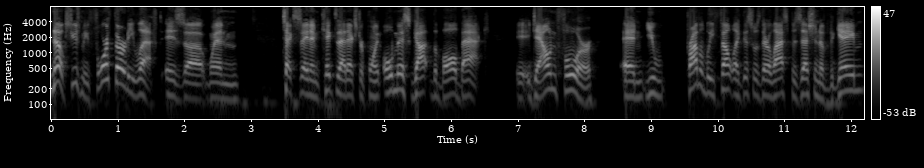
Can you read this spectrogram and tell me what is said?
No, excuse me. 4:30 left is uh, when Texas A&M kicked that extra point. Ole Miss got the ball back, down four, and you probably felt like this was their last possession of the game.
